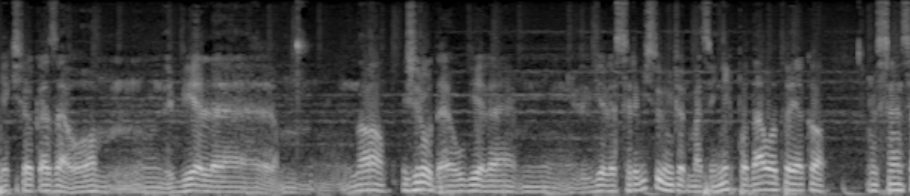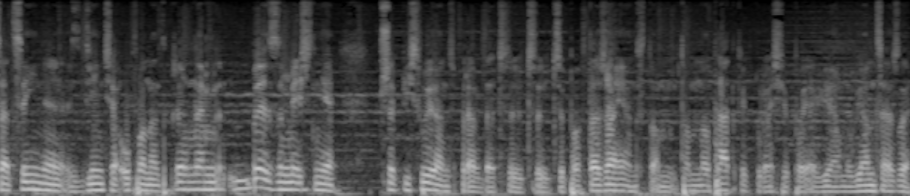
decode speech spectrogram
jak się okazało, mm, wiele mm, no, źródeł, wiele, wiele serwisów informacyjnych podało to jako sensacyjne zdjęcia UFO nad Kremlem, bezmyślnie przepisując, prawda, czy, czy, czy powtarzając tą, tą notatkę, która się pojawiła, mówiąca, że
